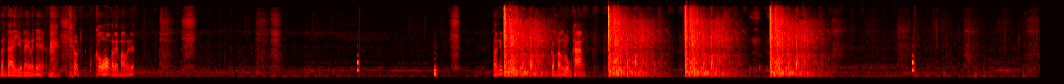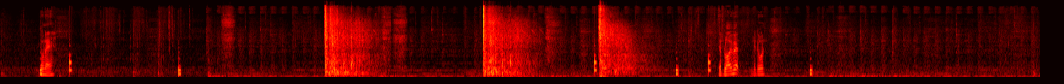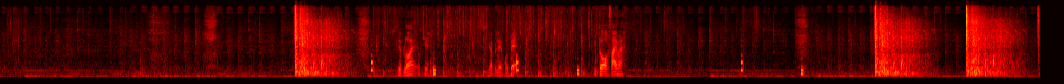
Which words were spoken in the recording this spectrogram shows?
บันไดอยู่ไหนวะเนี่ยเดี๋ยวเข้าห้องอะไรมาวะเนี่ยตอนนี้กูกำลังหลงทาง ตรงไหน รียบร้อยเพื่อน ไม่โดน เรียบร้อย โอเคยับไปเลยหัวแบะอีกตัวออกซ้ายมา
